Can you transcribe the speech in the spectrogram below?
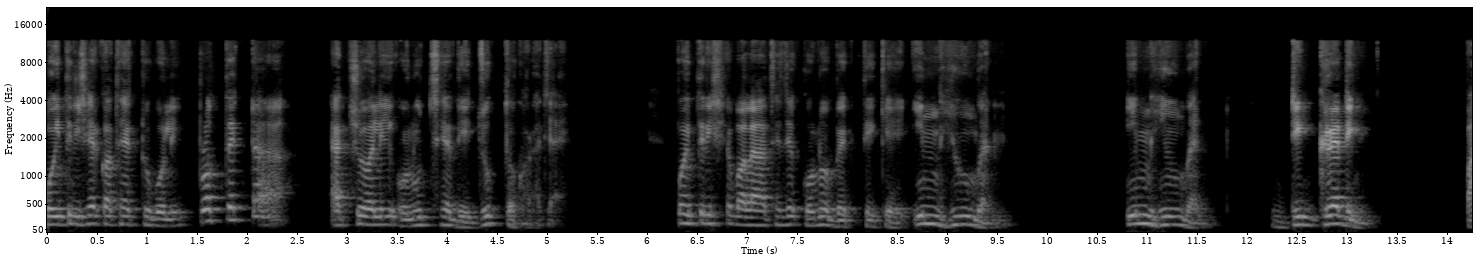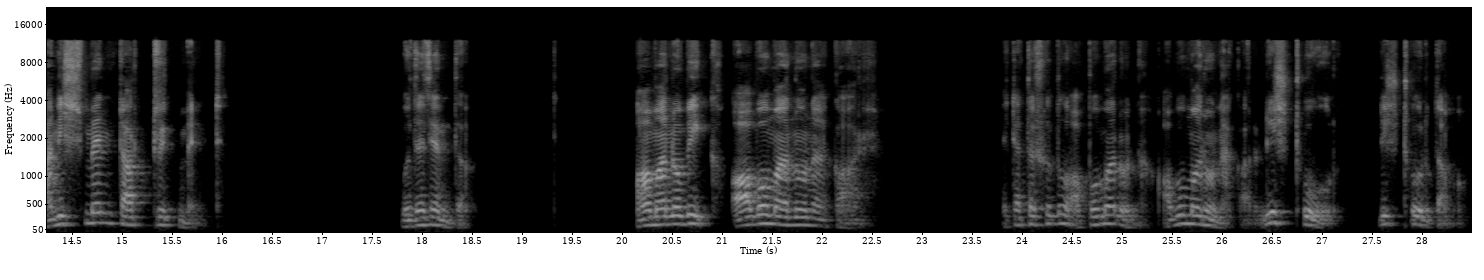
পঁয়ত্রিশের কথা একটু বলি, প্রত্যেকটা অ্যাকচুয়ালি অনুচ্ছেদই যুক্ত করা যায়। পঁয়ত্রিশে বলা আছে যে কোনো ব্যক্তিকে inhuman inhuman degrading punishment or treatment বুঝেছেন তো? অমানবিক অবমাননা কর এটা তো শুধু অপমাননা অবমাননা কর নিষ্ঠুর, নিষ্ঠুরতম।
